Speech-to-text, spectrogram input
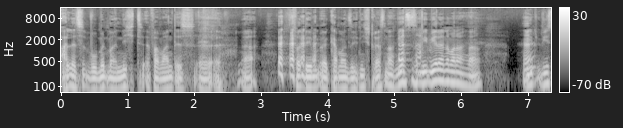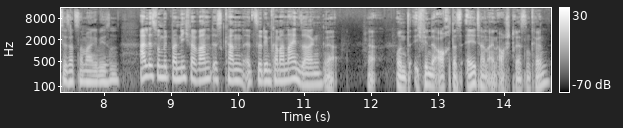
alles, womit man nicht äh, verwandt ist, äh, ja, von dem äh, kann man sich nicht stressen lassen. Wie, ist das, wie, wie, nochmal noch, wie, wie ist der Satz nochmal gewesen? Alles, womit man nicht verwandt ist, kann, äh, zu dem kann man Nein sagen. Ja, ja. Und ich finde auch, dass Eltern einen auch stressen können.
